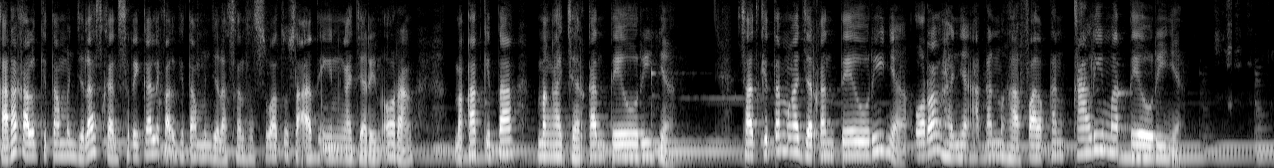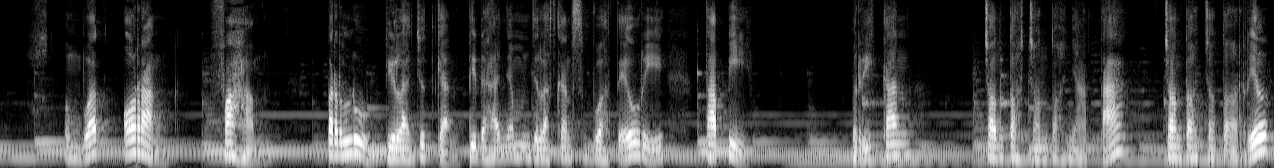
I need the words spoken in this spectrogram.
Karena kalau kita menjelaskan, sering kali kalau kita menjelaskan sesuatu saat ingin ngajarin orang, maka kita mengajarkan teorinya saat kita mengajarkan teorinya, orang hanya akan menghafalkan kalimat teorinya. Membuat orang faham perlu dilanjutkan, tidak hanya menjelaskan sebuah teori, tapi berikan contoh-contoh nyata, contoh-contoh real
